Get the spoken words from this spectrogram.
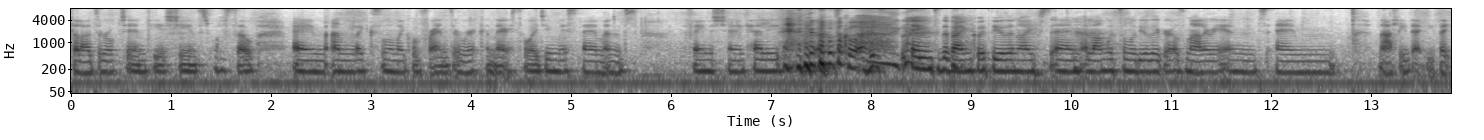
the lads are up to in PSG and stuff, so, um, and like some of my good friends are working there, so I do miss them and famous Jenny Kelly, of course, came to the banquet the other night, um, along with some of the other girls, Mallory and um, Natalie that, that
